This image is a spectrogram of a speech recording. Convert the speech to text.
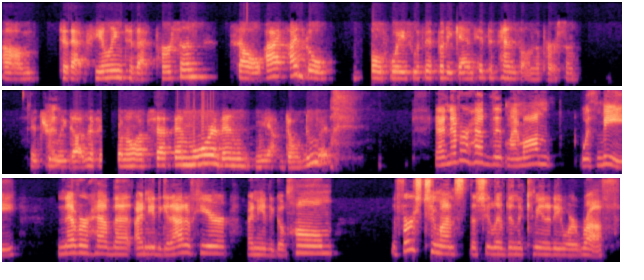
um, to that feeling, to that person. So I, I'd go both ways with it, but again, it depends on the person. It truly does. If it's going to upset them more, then yeah, don't do it. Yeah, I never had that. My mom with me never had that. I need to get out of here. I need to go home. The first two months that she lived in the community were rough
